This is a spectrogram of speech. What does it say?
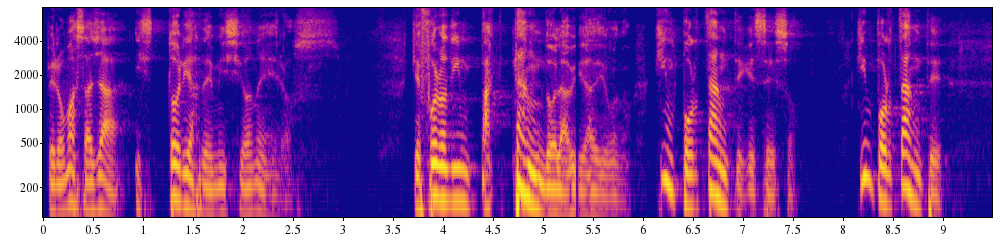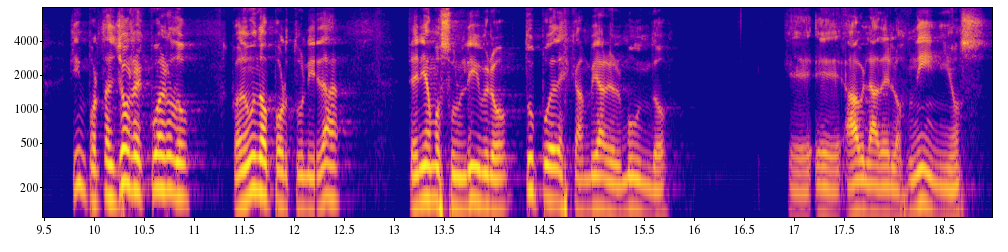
pero más allá, historias de misioneros que fueron impactando la vida de uno. Qué importante que es eso. Qué importante. Qué importante. Yo recuerdo cuando en una oportunidad teníamos un libro, Tú puedes cambiar el mundo, que eh, habla de los niños,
